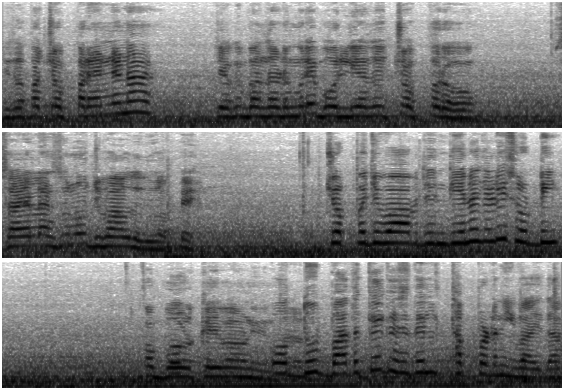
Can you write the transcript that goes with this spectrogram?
ਜਦੋਂ ਆਪਾਂ ਚੁੱਪ ਰਹਿੰਦੇ ਨਾ ਜੇ ਕੋਈ ਬੰਦਾ ਮੂਰੇ ਬੋਲੀਆਂ ਤੋਂ ਚੁੱਪ ਰਹੋ। ਸਾਇਲੈਂਸ ਉਹਨੂੰ ਜਵਾਬ ਦੇ ਦੂ ਆਪੇ। ਚੁੱਪ ਜਵਾਬ ਦਿੰਦੀ ਹੈ ਨਾ ਜਿਹੜੀ ਤੁਹਾਡੀ। ਉਹ ਬੋਲ ਕੇ ਜਵਾਬ ਨਹੀਂ ਦਿੰਦਾ। ਉਦੋਂ ਵੱਧ ਕੇ ਕਿਸੇ ਦੇ ਥੱਪੜ ਨਹੀਂ ਵੱਜਦਾ।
